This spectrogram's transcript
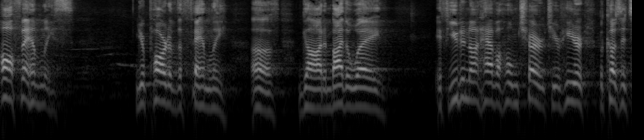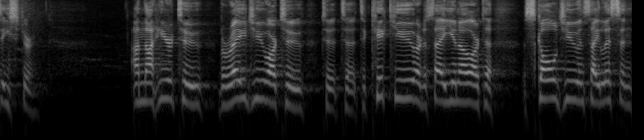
all families. You're part of the family of God. And by the way, if you do not have a home church, you're here because it's Easter. I'm not here to berate you or to, to, to, to kick you or to say, you know, or to scold you and say, listen,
